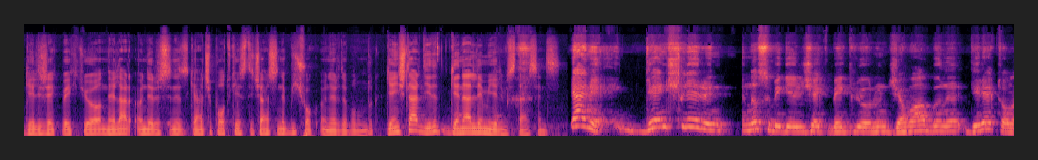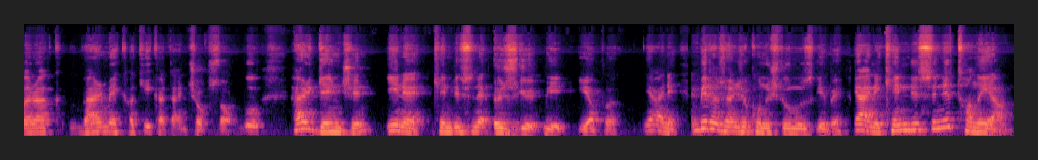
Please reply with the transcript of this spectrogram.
gelecek bekliyor? Neler önerirsiniz? Gerçi podcast içerisinde birçok öneride bulunduk. Gençler diye de genellemeyelim isterseniz. Yani gençlerin nasıl bir gelecek bekliyorun cevabını direkt olarak vermek hakikaten çok zor. Bu her gencin yine kendisine özgü bir yapı. Yani biraz önce konuştuğumuz gibi yani kendisini tanıyan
